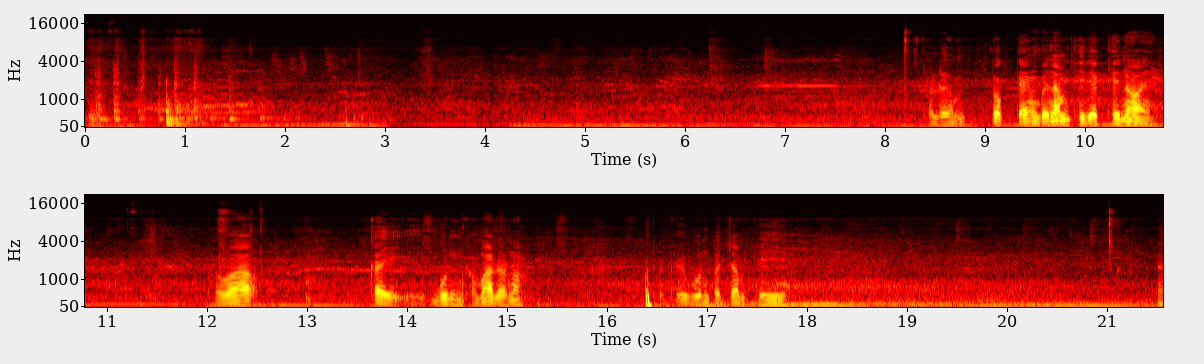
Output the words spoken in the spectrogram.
ก็เริ่มตกแต่งไปนำทีเล็กทีน้อย เพราะว่าใกล้บุญเข้ามาแล้วเนาะก็คือบุญประจำปีและ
